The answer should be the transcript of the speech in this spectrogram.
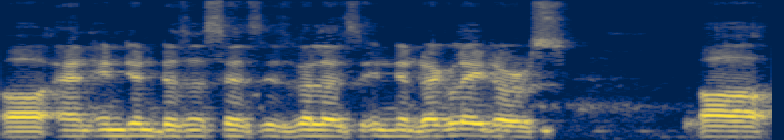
uh, and Indian businesses as well as Indian regulators. Uh,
